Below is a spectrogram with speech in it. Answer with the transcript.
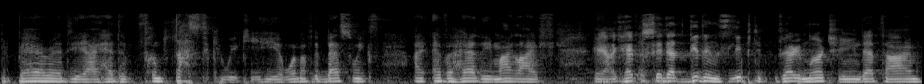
prepared. I had a fantastic week here, one of the best weeks I ever had in my life. I have to say that didn't sleep very much in that time,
